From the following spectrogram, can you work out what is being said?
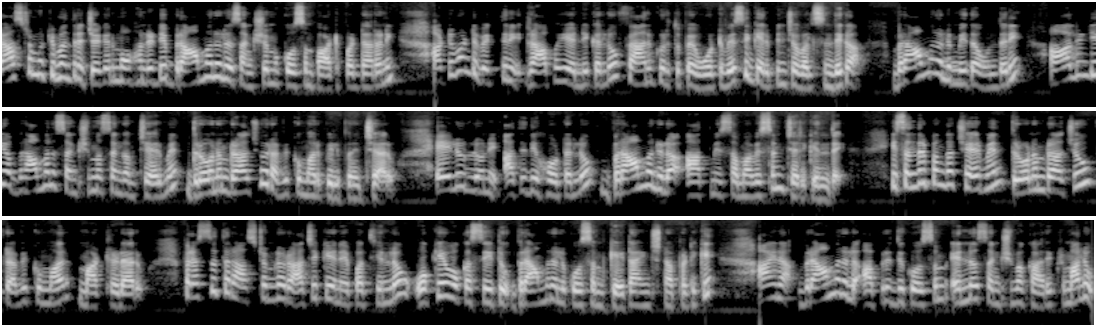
రాష్ట్ర ముఖ్యమంత్రి జగన్మోహన్ రెడ్డి బ్రాహ్మణుల సంక్షేమం కోసం పాటుపడ్డారని అటువంటి వ్యక్తిని రాబోయే ఎన్నికల్లో ఫ్యాన్ గుర్తుపై ఓటు వేసి గెలిపించవలసిందిగా బ్రాహ్మణుల మీద ఉందని ఆల్ ఇండియా బ్రాహ్మణ సంక్షేమ సంఘం చైర్మన్ ద్రోణం రాజు రవికుమార్ పిలుపునిచ్చారు. ఏలూరులోని అతిథి హోటల్లో బ్రాహ్మణుల ఆత్మీయ సమావేశం జరిగింది. ఈ సందర్భంగా చైర్మన్ ద్రోణం రాజు రవికుమార్ మాట్లాడారు. ప్రస్తుత రాష్ట్రంలో రాజకీయ నేపథ్యంలో ఒకే ఒక సీటు బ్రాహ్మణుల కోసం కేటాయించినప్పటికీ ఆయన బ్రాహ్మణుల అభివృద్ధి కోసం ఎన్నో సంక్షేమ కార్యక్రమాలు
